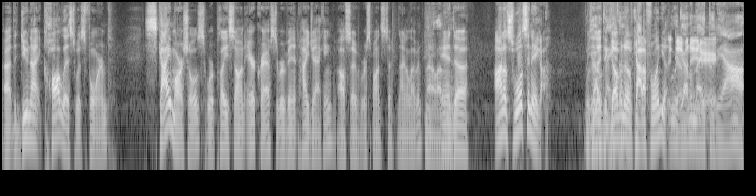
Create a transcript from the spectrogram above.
Uh, the Do Not Call list was formed. Sky marshals were placed on aircrafts to prevent hijacking, also response to 9 11. 9/11, And yeah. uh, Arnold Schwarzenegger was elected governor. governor of California. The We're Governor. yeah.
